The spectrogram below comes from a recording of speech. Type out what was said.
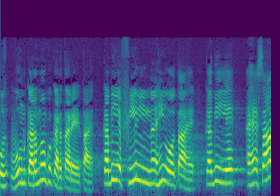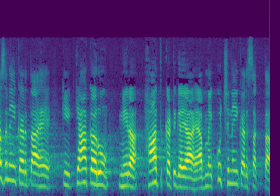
वो उन कर्मों को करता रहता है। कभी ये फील नहीं होता है, कभी ये एहसास नहीं करता है कि क्या करूँ, मेरा हाथ कट गया है, अब मैं कुछ नहीं कर सकता।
